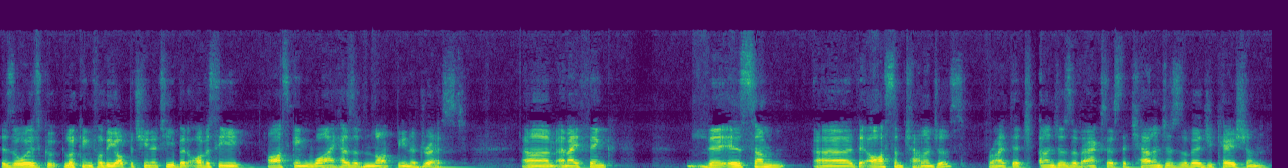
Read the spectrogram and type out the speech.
is always looking for the opportunity, but obviously asking why has it not been addressed? Um, and I think there is some uh, there are some challenges, right? There are challenges of access, there are challenges of education,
